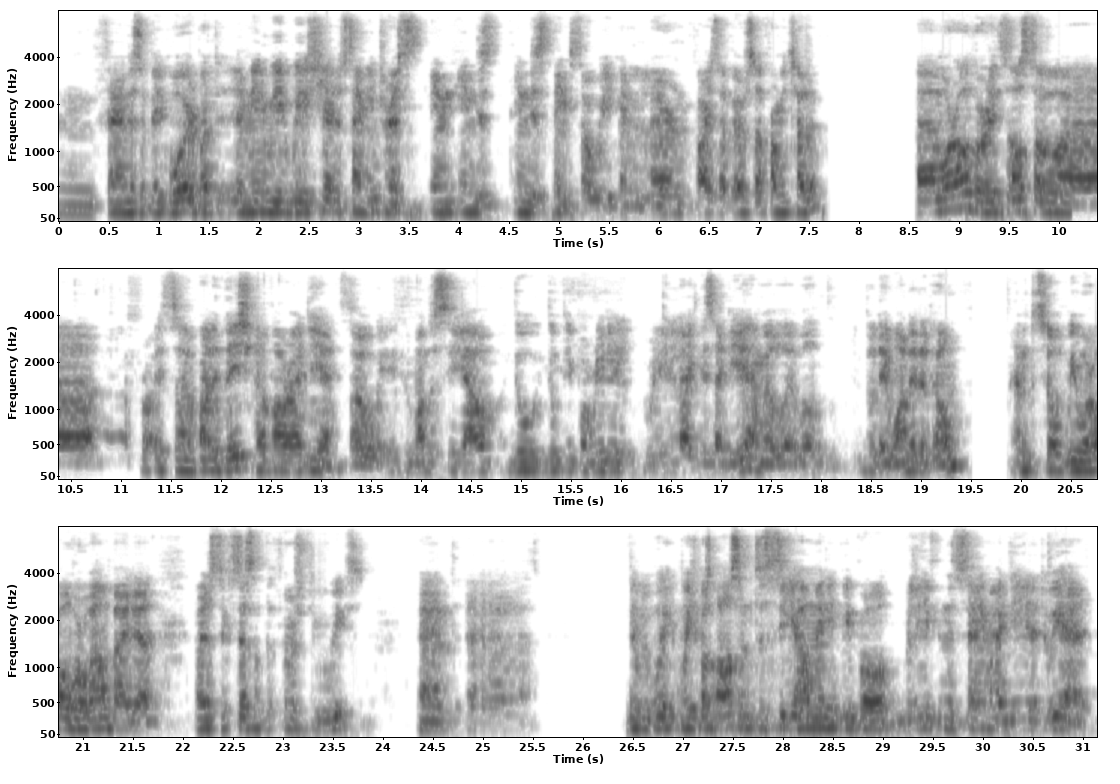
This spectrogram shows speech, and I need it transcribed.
mm, fan is a big word, but I mean we, we share the same interests in, in this in this thing, so we can learn vice versa from each other. Uh, moreover, it's also uh, it's a validation of our idea. So if we want to see how do do people really really like this idea, and will will do they want it at home? And so we were overwhelmed by the by the success of the first two weeks and uh, which was awesome to see how many people believed in the same idea that we had.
